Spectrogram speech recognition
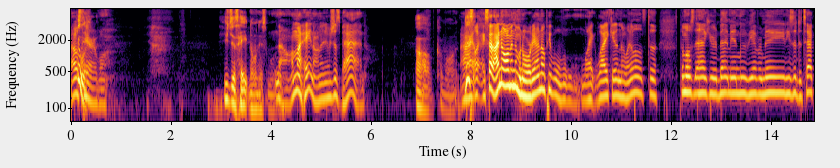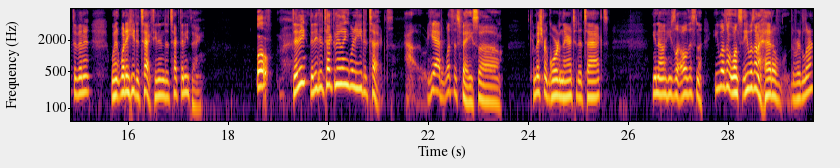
that was, was- terrible. you just hating on this movie. No, I'm not hating on it. It was just bad. Oh, come on. I, This- like I said, I know I'm in the minority. I know people like like it, and they're like, "Oh, it's the the most accurate Batman movie ever made." He's a detective in it. When what did he detect? He didn't detect anything. well, Did he? Did he detect anything? What did he detect? Uh, He had what's his face, uh, Commissioner Gordon there to detect. You know, he's like, "Oh, this." And the-" He wasn't once. He wasn't ahead of the Riddler.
